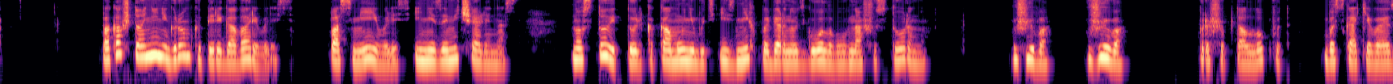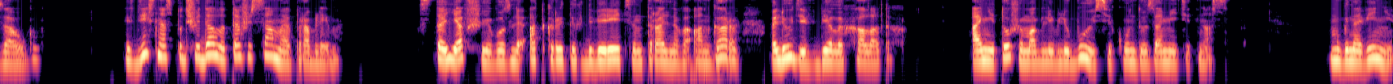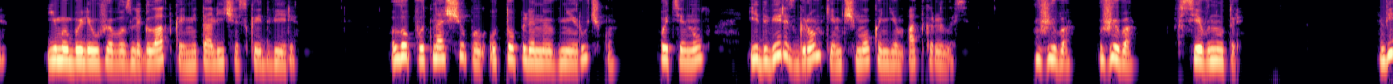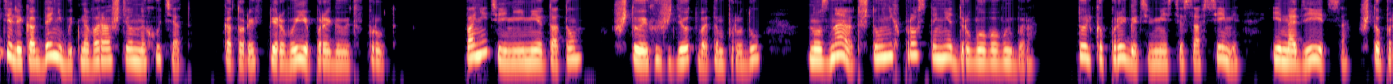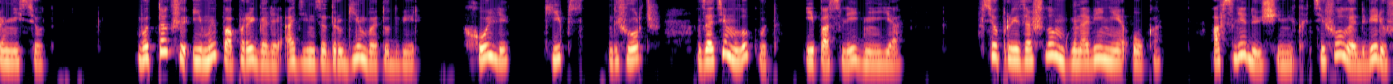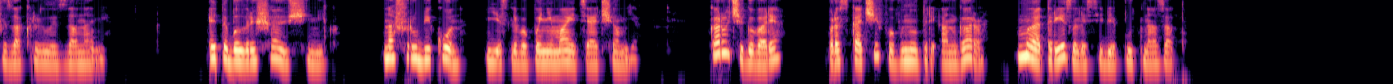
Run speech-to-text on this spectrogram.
Пока что они негромко переговаривались, посмеивались и не замечали нас, но стоит только кому-нибудь из них повернуть голову в нашу сторону. «Живо! Живо!» — прошептал Локвуд, выскакивая за угол. Здесь нас поджидала та же самая проблема. Стоявшие возле открытых дверей центрального ангара люди в белых халатах. Они тоже могли в любую секунду заметить нас. Мгновение, и мы были уже возле гладкой металлической двери. Лопвуд нащупал утопленную в ней ручку, потянул, и дверь с громким чмоканьем открылась. «Живо! Живо! Все внутрь!» Видели когда-нибудь новорожденных утят, которые впервые прыгают в пруд? Понятия не имеют о том, что их ждет в этом пруду, но знают, что у них просто нет другого выбора, только прыгать вместе со всеми и надеяться, что пронесет. Вот так же и мы попрыгали один за другим в эту дверь. Холли, Кипс, Джордж, затем Локвуд и последний я. Все произошло в мгновение ока, а в следующий миг тяжелая дверь уже закрылась за нами. Это был решающий миг. Наш Рубикон, если вы понимаете, о чем я. Короче говоря, проскочив внутрь ангара, мы отрезали себе путь назад.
